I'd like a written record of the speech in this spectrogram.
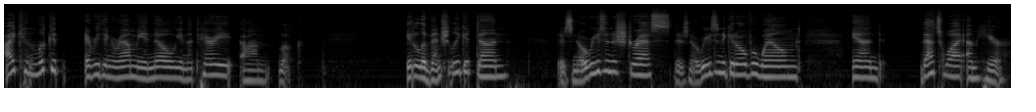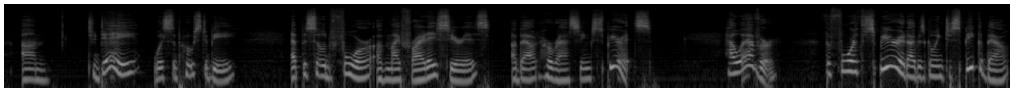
I can look at everything around me and know, you know, Terry, um, look, it'll eventually get done. There's no reason to stress. There's no reason to get overwhelmed. And that's why I'm here. Um, today was supposed to be episode four of my Friday series about harassing spirits. However, the fourth spirit I was going to speak about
